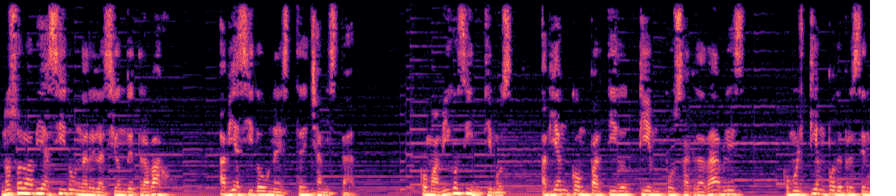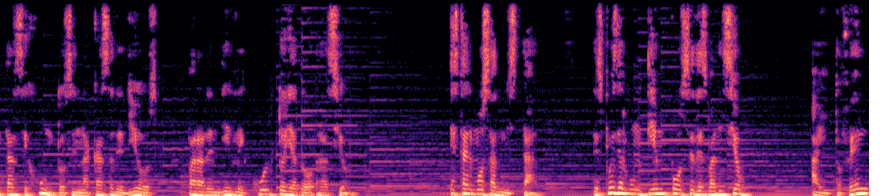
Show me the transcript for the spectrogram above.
no solo había sido una relación de trabajo, había sido una estrecha amistad. Como amigos íntimos, habían compartido tiempos agradables, como el tiempo de presentarse juntos en la casa de Dios para rendirle culto y adoración. Esta hermosa amistad, después de algún tiempo, se desvaneció. Aitofel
